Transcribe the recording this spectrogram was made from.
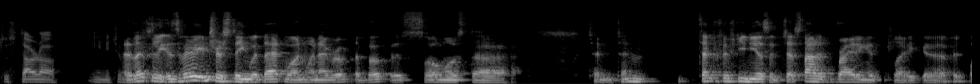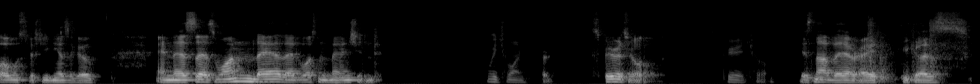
to start off in each of it's actually it's very interesting with that one. When i wrote the book it's almost uh 10, 10, 10 to 15 years. I just started writing it like uh, almost 15 years ago. And there's there's one there that wasn't mentioned. Which one? Spiritual. Spiritual is not there, right? Because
